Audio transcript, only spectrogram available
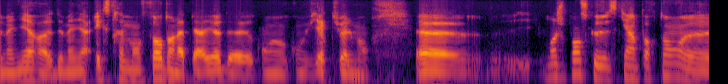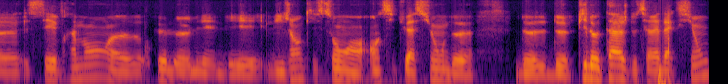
manière, de manière extrêmement forte dans la période qu'on vit actuellement moi, je pense que ce qui est important, euh, c'est vraiment euh, que les, gens qui sont en, situation de, de, pilotage de ces rédactions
